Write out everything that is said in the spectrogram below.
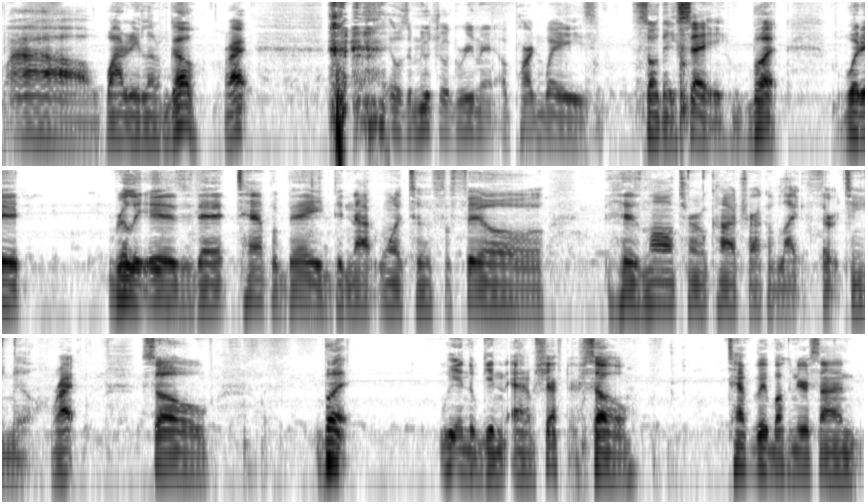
wow, why did they let him go? Right? it was a mutual agreement of parting ways, so they say. But what it really is is that Tampa Bay did not want to fulfill his long term contract of like 13 mil, right? So, but we end up getting Adam Schefter. So, Tampa Bay Buccaneers signed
